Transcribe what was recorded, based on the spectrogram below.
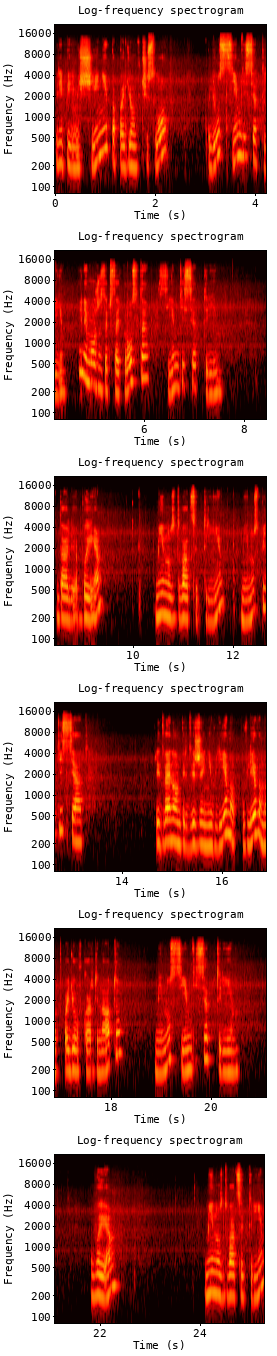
При перемещении попадем в число плюс 73. Или можно записать просто 73. Далее b минус 23 минус 50. При двойном передвижении влево, влево мы попадем в координату минус 73. В минус 23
